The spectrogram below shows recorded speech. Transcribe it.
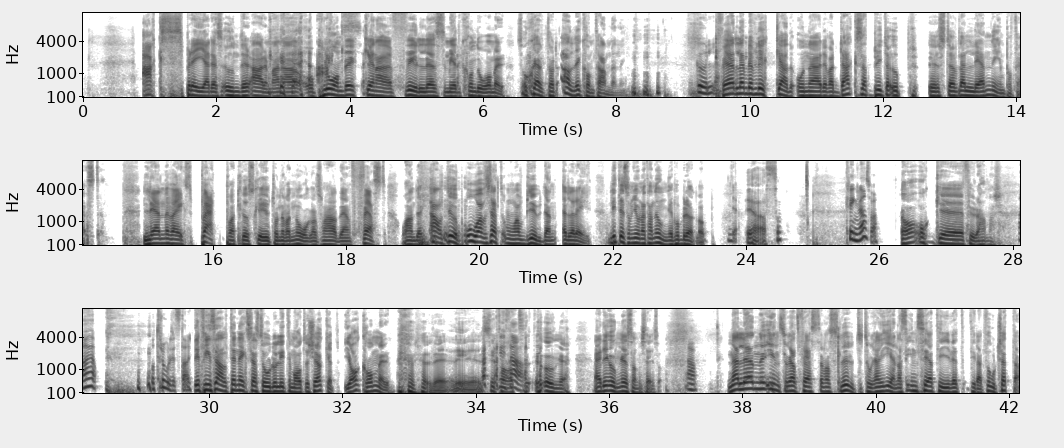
Ax sprayades under armarna och plånböckerna fylldes med kondomer som självklart aldrig kom till användning. Kvällen blev lyckad och när det var dags att bryta upp eh, stövlar Lenny in på festen. Lenny var expert på att luska ut om det var någon som hade en fest och han dök alltid upp oavsett om han var bjuden eller ej. Lite som Jonathan Unge på bröllop. Ja, alltså. Kringlands va? Ja, och eh, Furahammars. Ah, ja. Otroligt starkt. Det finns alltid en extra stol och lite mat i köket. Jag kommer. det, det är citat. Unge. Nej, det är Unge som säger så. Ja. När Lenny insåg att festen var slut tog han genast initiativet till att fortsätta.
